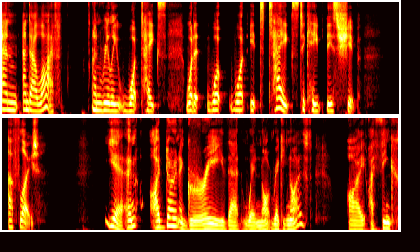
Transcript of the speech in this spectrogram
and and our life and really what takes what it what what it takes to keep this ship afloat. Yeah, and I don't agree that we're not recognized. I I think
